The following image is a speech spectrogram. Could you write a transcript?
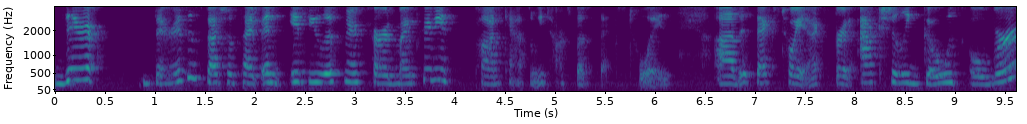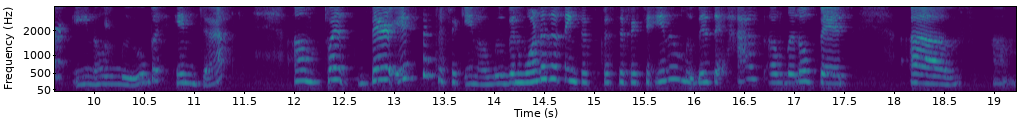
There, there is a special type, and if you listeners heard my previous podcast when we talked about sex toys, uh, the sex toy expert actually goes over anal lube in depth. Um, but there is specific anal lube, and one of the things that's specific to anal lube is it has a little bit of um,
